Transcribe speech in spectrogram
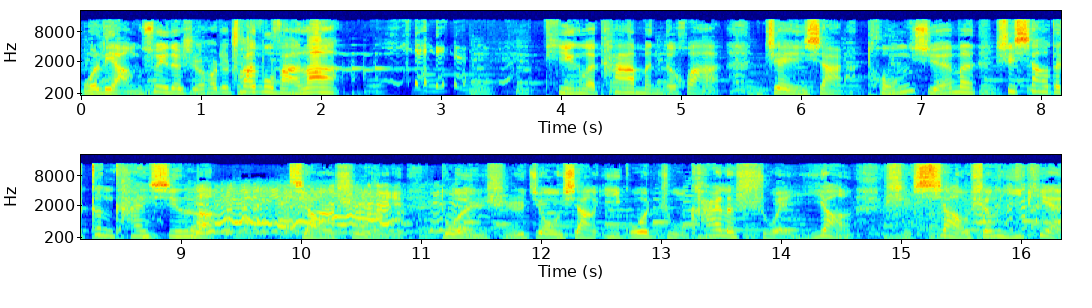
我两岁的时候就穿不反了。”听了他们的话，这下同学们是笑得更开心了，教室里顿时就像一锅煮开了水一样，是笑声一片。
